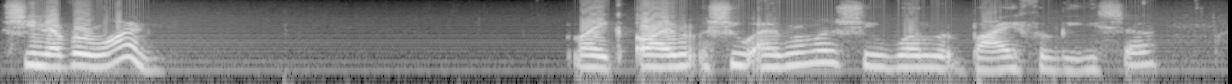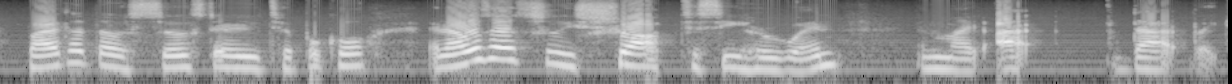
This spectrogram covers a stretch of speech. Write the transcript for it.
she never won. Like oh I she I remember she won with By Felicia, but I thought that was so stereotypical and I was actually shocked to see her win and like I that like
